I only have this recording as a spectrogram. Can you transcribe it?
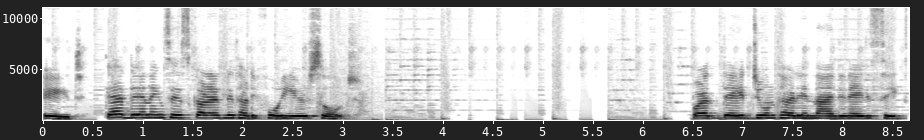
Age Kat Dennings is currently 34 years old. Birth date June 13, 1986.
